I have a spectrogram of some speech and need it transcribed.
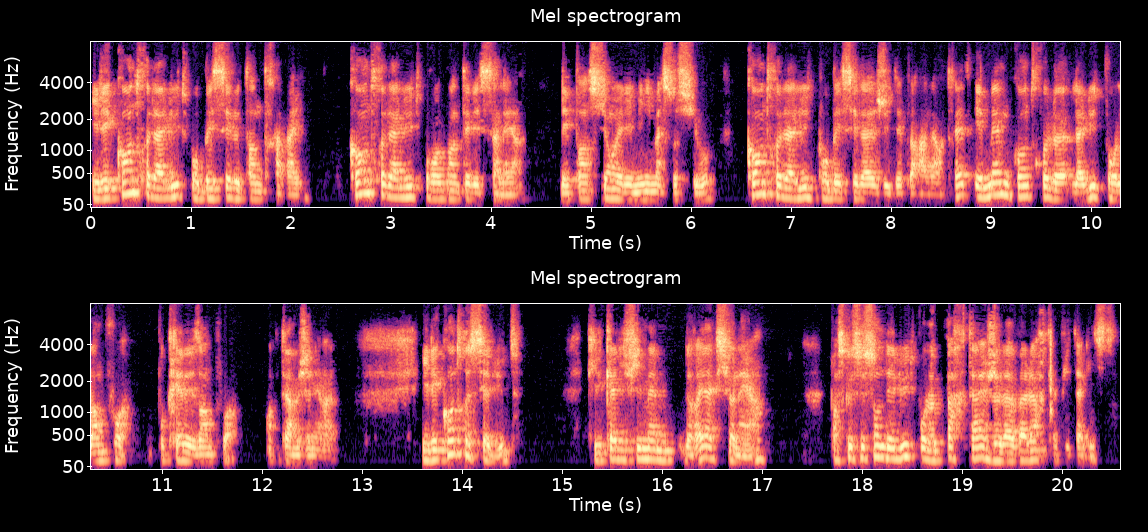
il est contre la lutte pour baisser le temps de travail, contre la lutte pour augmenter les salaires, les pensions et les minima sociaux, contre la lutte pour baisser l'âge du départ à la retraite et même contre la lutte pour l'emploi, pour créer des emplois en termes généraux. Il est contre ces luttes, qu'il qualifie même de réactionnaires, parce que ce sont des luttes pour le partage de la valeur capitaliste.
